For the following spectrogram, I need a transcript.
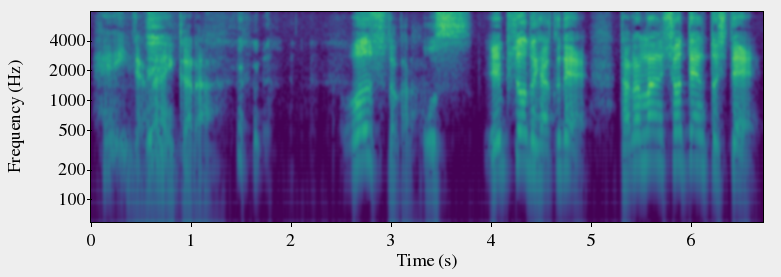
ヘイじゃないから。押忍だから。押忍。エピソード100でタナマン書店として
